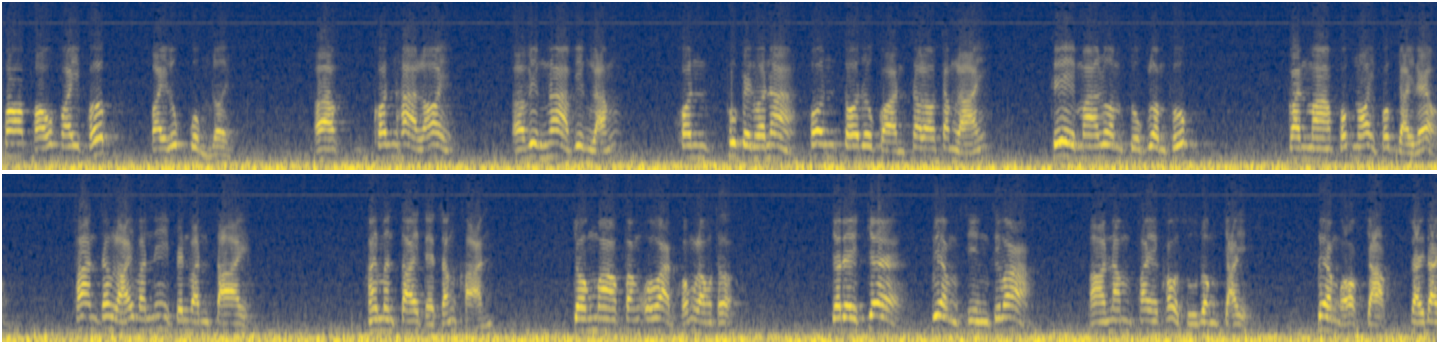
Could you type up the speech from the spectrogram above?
พอเผาไฟเพิบไฟลุกปุ่มเลย คนห้าร้อยวิ่งหน้าวิ่งหลัง คนผู้เป็นหัวหน้าคนโตดูก่อนเราทั้งหลาย ที่มาร่วมสุขร่วมทุกข์กันมาพบน้อยพบใหญ่แล้ว ท่านทั้งหลายวันนี้เป็นวันตาย ให้มันตายแต่สังขารจงมาฟังโอวาทของเราเถอะ จะได้แก้เรื่องสิ่งที่ว่านำภัยเข้าสู่ดวงใจเรื่องออกจากใจได้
